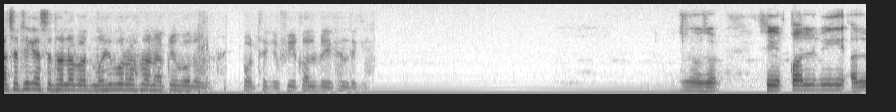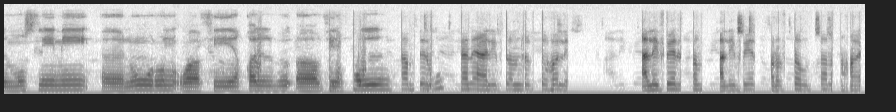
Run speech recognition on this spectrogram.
আচ্ছা ঠিক আছে ধন্যবাদ। মহিবুর রহমান আপনি বলুন পর থেকে ফি কলবে এখান থেকে। في قلب المسلم آه، نور وفي قلب آه، في قلب শব্দের এখানে আলিফ লাম যুক্ত হলে আলিফের আলিফের হরফটা উচ্চারণ হয়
